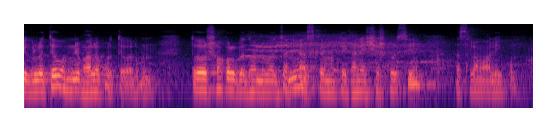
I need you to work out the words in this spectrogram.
এগুলোতেও আপনি ভালো করতে পারবেন। তো সকলকে ধন্যবাদ জানিয়ে আজকের মতো এখানে শেষ করছি। আসসালামু আলাইকুম।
